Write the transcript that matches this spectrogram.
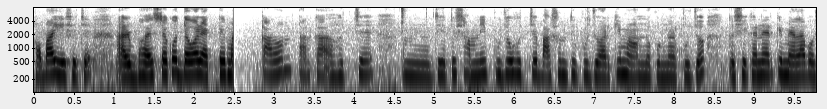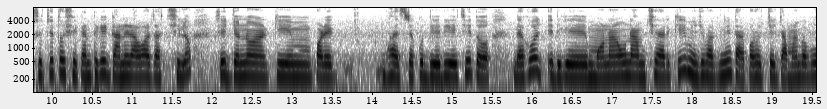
সবাই এসেছে। আর ভয়েস রেকর্ড দেওয়ার একটাই কারণ তার হচ্ছে যেহেতু সামনেই পুজো হচ্ছে, বাসন্তী পুজো আর কি, মা অন্নপূর্ণার পুজো। তো সেখানে আর কি মেলা বসেছে, তো সেখান থেকে গানের আওয়াজ আসছিল। সেই জন্য আর কি পরে ভয়েস রেকর্ড দিয়ে দিয়েছি। তো দেখো, এদিকে মনাও নামছে আর কি, মেজো ভাগ্নি, তারপর হচ্ছে জামাইবাবু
